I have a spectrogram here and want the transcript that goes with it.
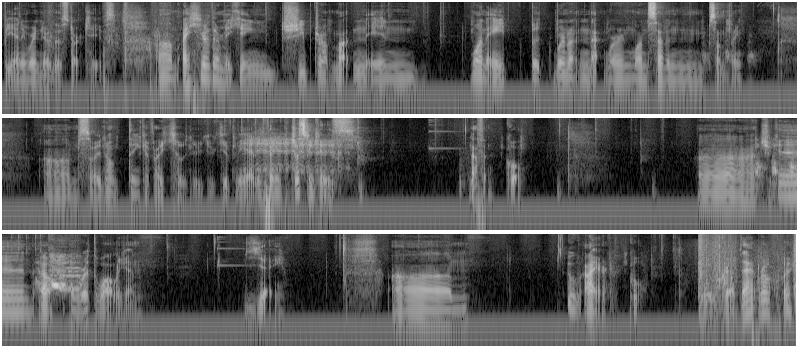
be anywhere near those dark caves. Um, I hear they're making sheep drop mutton in 1.8, but we're not in that. We're in 1.7 something. Um, so I don't think if I kill you, you give me anything. But just in case. Nothing. Cool. Uh, chicken. Oh, and we're at the wall again. Yay. Um. Ooh, iron. Cool. We'll grab that real quick.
